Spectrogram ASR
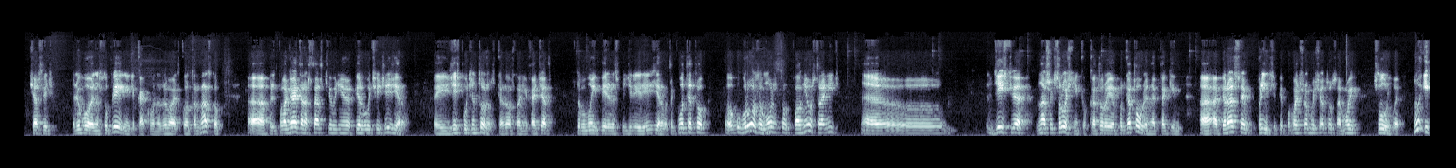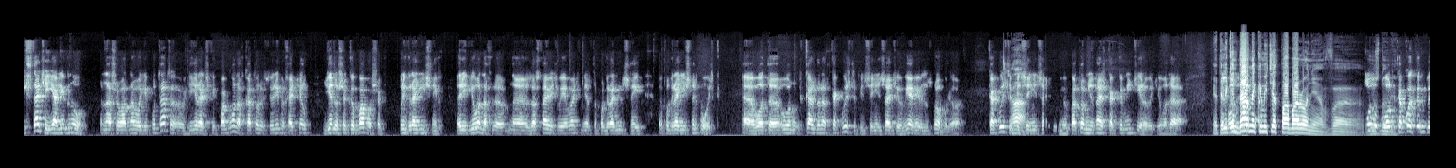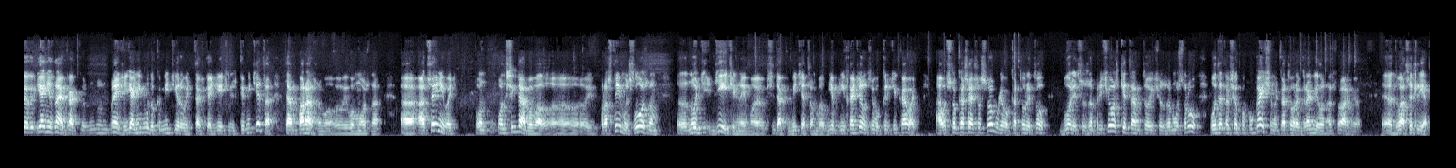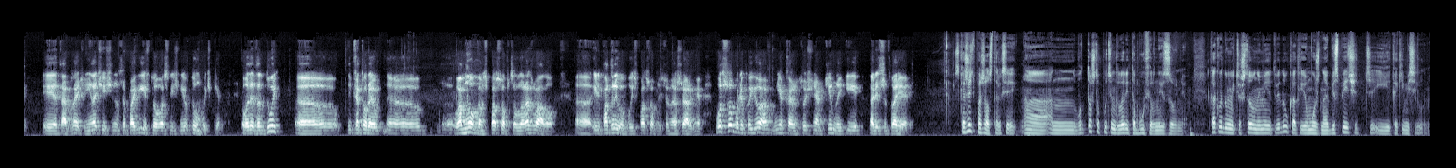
Сейчас ведь любое наступление, или как его называют, контрнаступ, Э, предполагает растаскивание в первую очередь резервов. И здесь Путин тоже сказал, что они хотят, чтобы мы перераспределили резервы. Так вот, эту э, угрозу может вполне устранить э, действия наших срочников, которые подготовлены к таким операциям, в принципе, по большому счету, самой службы. Ну и, кстати, я легну нашего одного депутата в генеральских погонах, который все время хотел дедушек и бабушек в приграничных регионах э, э, заставить воевать вместо пограничной, пограничных войск. Э, вот он каждый раз как выступит с инициативой, я имею в виду Соболева, как выступит а. с инициативой, потом не знаешь, как комментировать его, да. Это так легендарный вот, комитет по обороне в ну, вот какой, я не знаю, как, знаете, я не буду комментировать, так сказать, деятельность комитета, там по-разному его можно э, оценивать. Он, он всегда бывал э, простым и сложным, э, но деятельным э, всегда комитетом был. Мне бы не хотелось его критиковать. А вот что касается Соболева, который то борется за прически, там, то еще за мусру. Вот это все попугайщина, которая громила нашу армию 20 э, лет. И там, знаете, не начищены сапоги, что у вас лишнее в тумбочке. Вот эта дурь, которая во многом способствовала развалу или подрыву боеспособности нашей армии. Вот Соболев ее, мне кажется, очень активно и олицетворяет. Скажите, пожалуйста, Алексей, а, вот то, что Путин говорит о буферной зоне, как вы думаете, что он имеет в виду, как ее можно обеспечить и какими силами?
